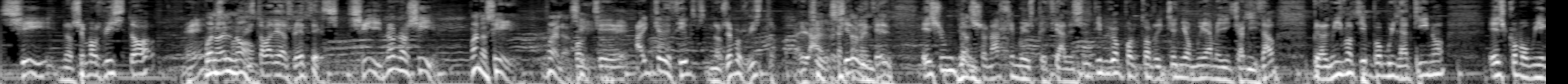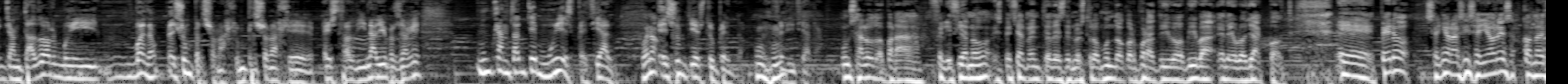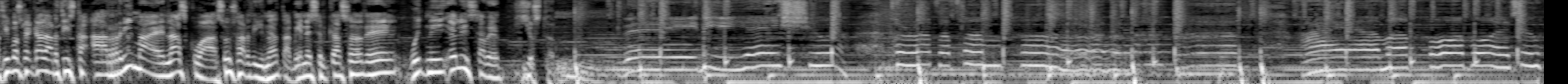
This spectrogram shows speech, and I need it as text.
Sí, nos hemos visto. ¿eh? Bueno, Nos él hemos no. visto varias veces. Sí, no, no, sí. Bueno, sí. Bueno, sí. Porque hay que decir, nos hemos visto. Sí, exactamente. Es un personaje muy especial. Es el típico puertorriqueño muy americanizado, pero al mismo tiempo muy latino. Es como muy encantador, muy. Bueno, es un personaje, un personaje extraordinario, personaje. Un cantante muy especial. Bueno, es un tío estupendo, Ujú. Feliciano. Un saludo para Feliciano, especialmente desde nuestro mundo corporativo. Viva el Eurojackpot. Eh, pero, señoras y señores, cuando decimos que cada artista arrima el ascua a su sardina, también es el caso de Whitney Elizabeth Houston. Baby, sure. I am a poor boy too.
